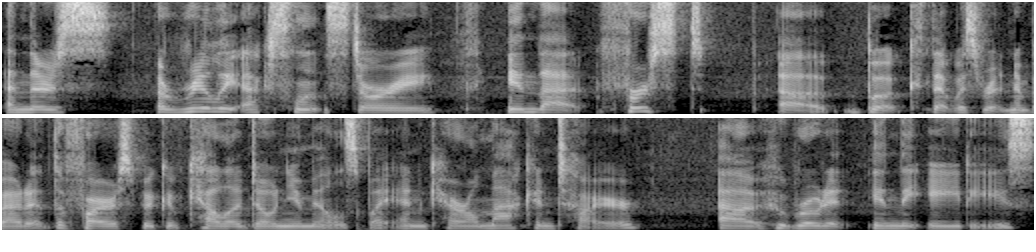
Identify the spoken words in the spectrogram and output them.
And there's a really excellent story in that first uh, book that was written about it, The Fire Spook of Caledonia Mills by N. Carroll McIntyre. Uh, who wrote it in the 80s?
